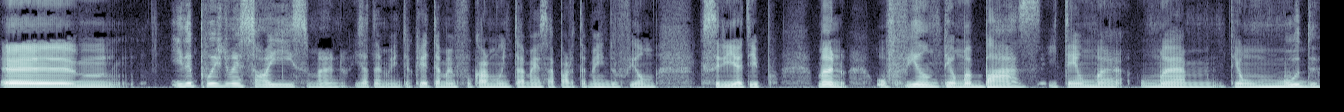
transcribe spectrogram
Uh, e depois não é só isso, mano. Exatamente. Eu queria também focar muito também essa parte também do filme, que seria tipo, mano, o filme tem uma base e tem uma, uma tem um mood,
